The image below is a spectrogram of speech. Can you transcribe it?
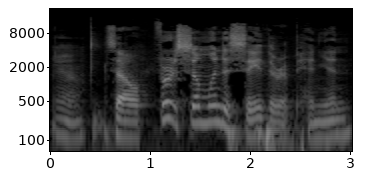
Yeah. So, For someone to say their opinion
